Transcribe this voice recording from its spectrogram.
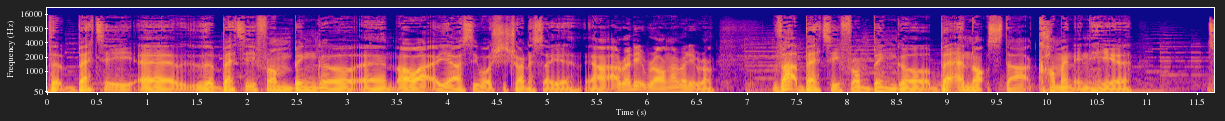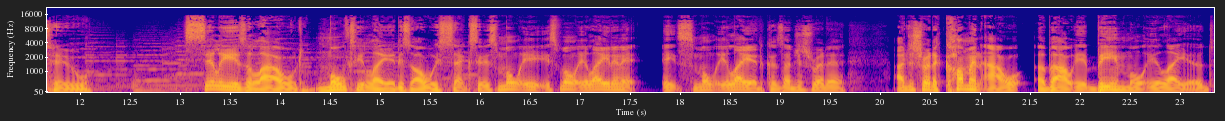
That Betty, uh, the Betty from Bingo. Um, oh, I, yeah, I see what she's trying to say here. Yeah, I read it wrong. I read it wrong. That Betty from Bingo better not start commenting here too. Silly is allowed. Multi-layered is always sexy. It's multi. It's multi-layered, isn't it? It's multi-layered because I just read a, I just read a comment out about it being multi-layered,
